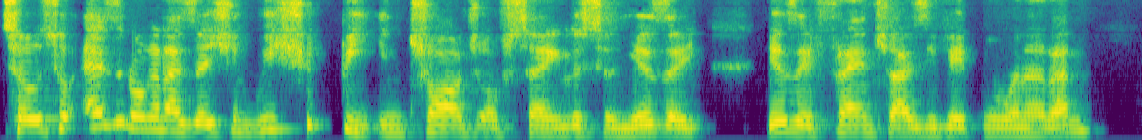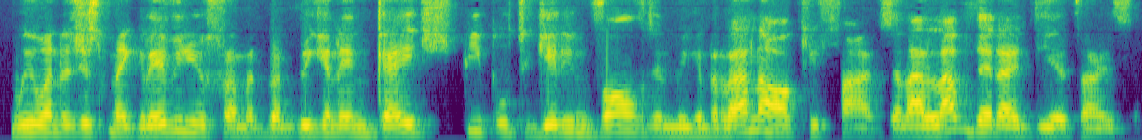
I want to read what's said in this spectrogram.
So, so as an organization, we should be in charge of saying, listen, here's a here's a franchise event we want to run. We want to just make revenue from it, but we're going to engage people to get involved and we're going to run hockey fives. And I love that idea, Tyson.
